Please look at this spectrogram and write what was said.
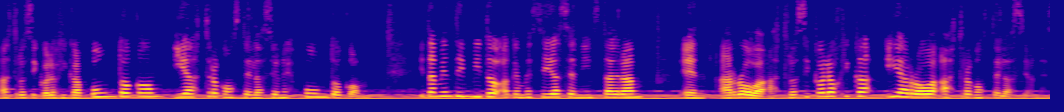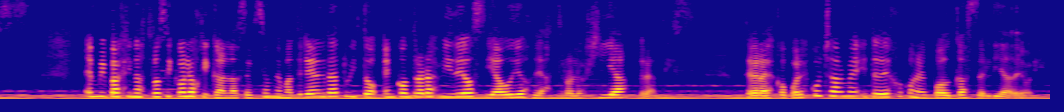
astropsicológica.com y astroconstelaciones.com. Y también te invito a que me sigas en Instagram en arroba astropsicológica y arroba astroconstelaciones. En mi página astropsicológica, en la sección de material gratuito, encontrarás videos y audios de astrología gratis. Te agradezco por escucharme y te dejo con el podcast del día de hoy.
